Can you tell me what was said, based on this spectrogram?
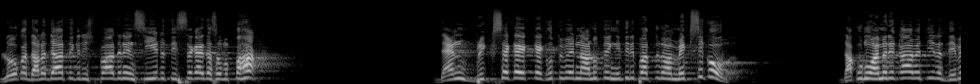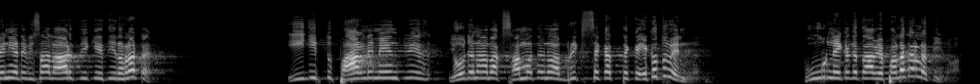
ලෝක දළජාතික නිෂ්පාදනයෙන් සියයට තිස්සකයි දසම පහක්. දැන් බ්‍රික්ස එක එක් එකතු වෙන්න අලුතෙන් ඉදිරිපත් වෙනවා මෙක්සිකෝව. දකුණු ඇමරිකාවේ තියෙන දෙවැනියට විශාල ආර්ථිකයේ තියෙන රට. ඊජිප්තු පාර්ලිමේන්තුවේ යෝජනාවක් සම්මත වෙනවා බ්‍රික්ස් එකත් එක්ක එකතු වෙන්න. පූර්ණ එකගතාවය පළ කරලා තියෙනවා.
